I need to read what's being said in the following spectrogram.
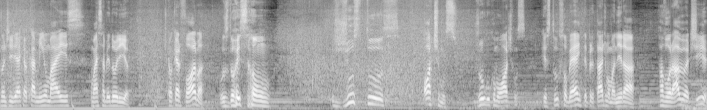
não diria que é o caminho mais com mais sabedoria. De qualquer forma, os dois são justos, ótimos, julgo como ótimos, porque se tu souber interpretar de uma maneira favorável a ti,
